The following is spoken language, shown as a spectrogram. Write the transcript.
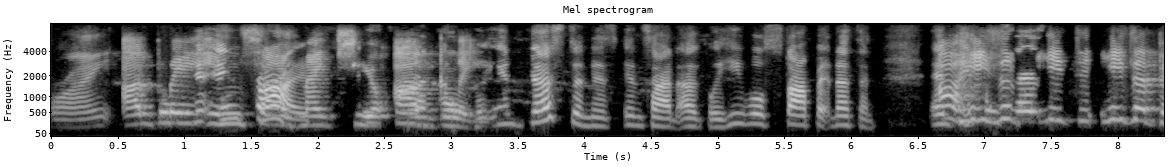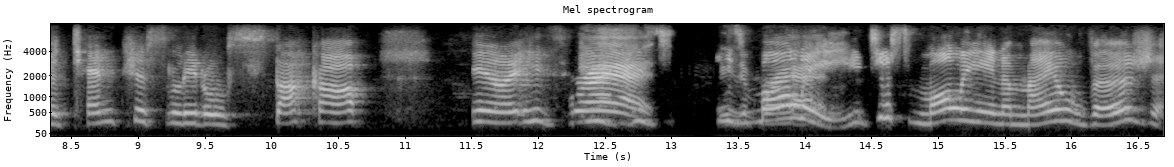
right. Ugly And inside, makes you inside ugly. And Justin is inside ugly. He will stop at nothing. And oh, he's a says- he's he's a pretentious little stuck up. You know, he's Brat. he's he's, He's he's a brat. Molly. He's just Molly in a male version.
